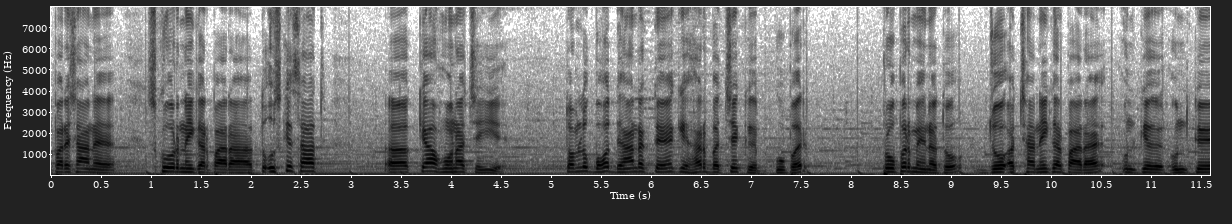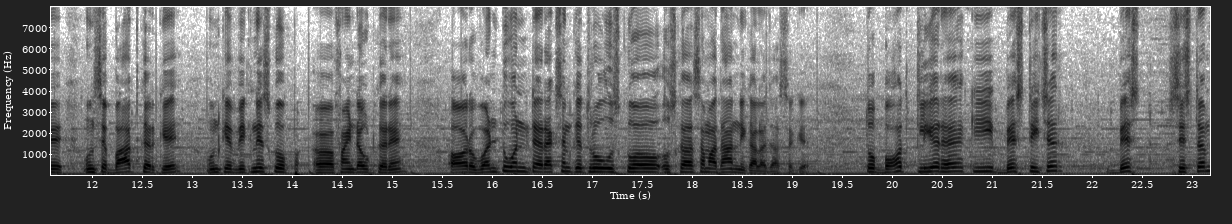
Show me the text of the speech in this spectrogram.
परेशान है स्कोर नहीं कर पा रहा तो उसके साथ अ, क्या होना चाहिए? तो हम लोग बहुत ध्यान रखते हैं कि हर बच्चे के ऊपर प्रॉपर मेहनत हो जो अच्छा नहीं कर पा रहा है उनके उनके उनसे बात करके उनके वीकनेस को फाइंड आउट करें और वन टू वन इंटरेक्शन के थ्रू उसको उसका समाधान निकाला जा सके। तो बहुत क्लियर है कि best teacher best system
